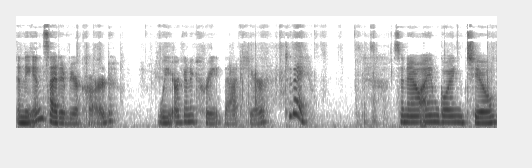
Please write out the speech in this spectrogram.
in the inside of your card, we are gonna create that here today. So now I am going to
